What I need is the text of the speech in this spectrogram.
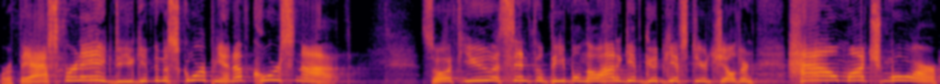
Or if they ask for an egg, do you give them a scorpion? Of course not. So if you, a sinful people, know how to give good gifts to your children, how much more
